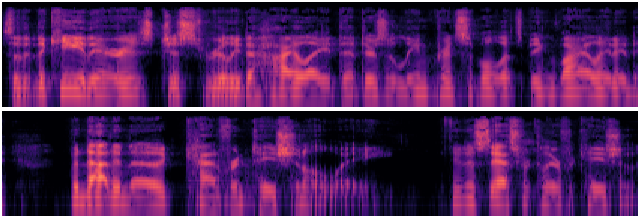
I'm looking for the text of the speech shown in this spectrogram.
So the key there is just really to highlight that there's a lean principle that's being violated, but not in a confrontational way. You just ask for clarification.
